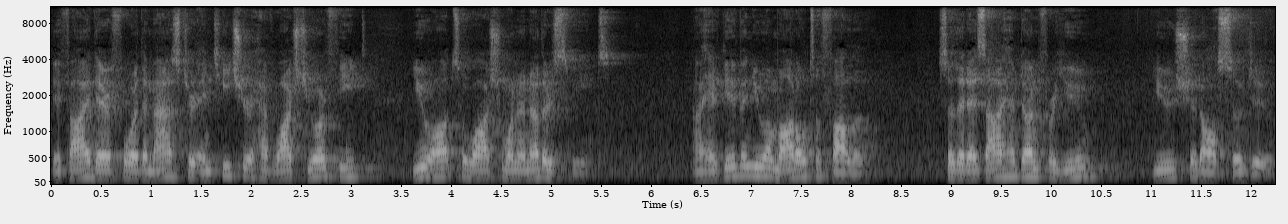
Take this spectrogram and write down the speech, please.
If I, therefore, the master and teacher, have washed your feet, you ought to wash one another's feet. I have given you a model to follow, so that as I have done for you, you should also do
